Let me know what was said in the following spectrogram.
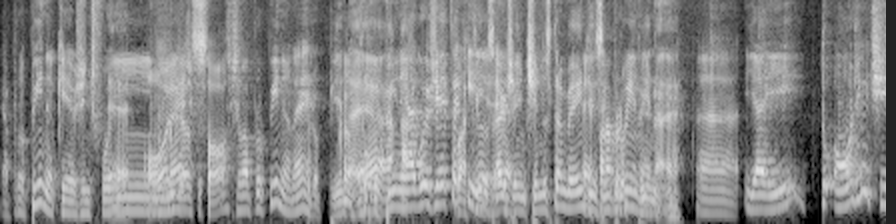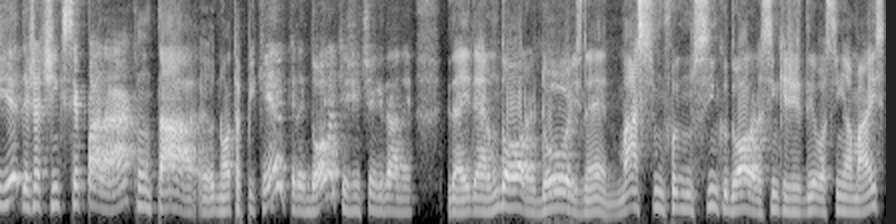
É a propina, que a gente foi em. no olha México, só. Se chama propina, né? Propina, A é, propina é a gorjeta aqui. Os é. argentinos também dizem fala propina. é. Ah, e aí, tu- onde a gente ia, eu já tinha que separar, contar eh, nota pequena, porque era dólar que a gente tinha que dar, né? E daí era um dólar, dois, né? No máximo foi uns cinco dólares, assim, que a gente deu assim a mais.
